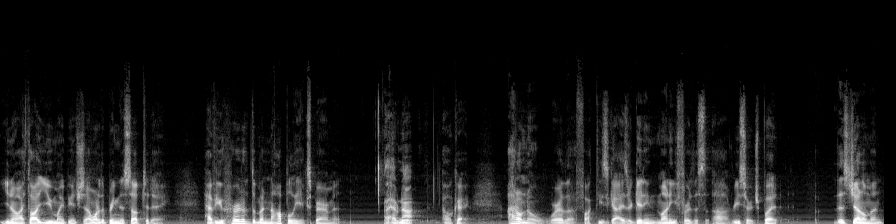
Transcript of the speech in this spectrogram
you know, I thought you might be interested. I wanted to bring this up today. Have you heard of the Monopoly experiment? I have not. Okay. I don't know where the fuck these guys are getting money for this uh, research, but this gentleman,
